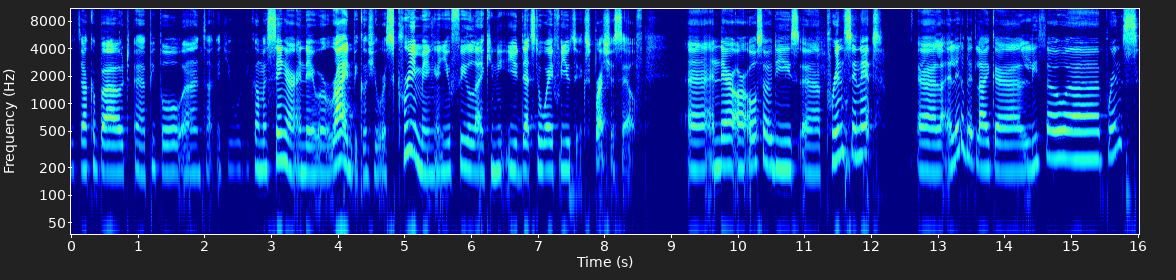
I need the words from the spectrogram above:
you talk about uh, people uh, thought that you would become a singer, and they were right because you were screaming, and you feel like you need you that's the way for you to express yourself. Uh, and there are also these uh, prints in it, uh, a little bit like a litho uh, prints.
